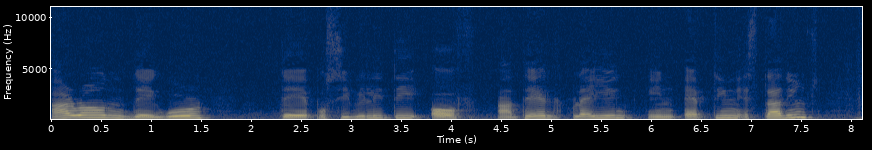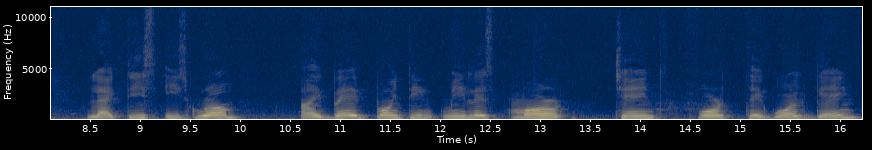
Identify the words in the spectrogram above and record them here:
around the world the possibility of adults playing in empty stadiums. Like this is grown I bet pointing millions more change for the world game.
